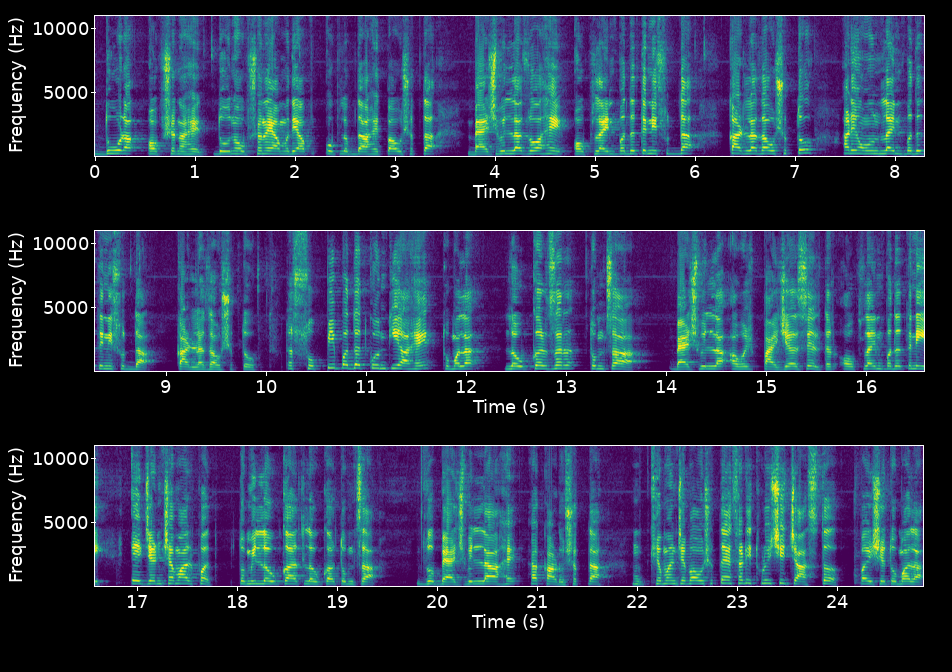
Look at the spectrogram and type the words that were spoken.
दोन ऑप्शन आहेत. दोन ऑप्शन यामध्ये आप उपलब्ध आहेत. पाहू शकता बॅचविल्ला जो आहे ऑफलाईन पद्धतीने सुद्धा काढला जाऊ शकतो आणि ऑनलाईन पद्धतीने सुद्धा काढला जाऊ शकतो. तर सोपी पद्धत कोणती आहे? तुम्हाला लवकर जर तुमचा बॅचविल्ला अव पाहिजे असेल तर ऑफलाईन पद्धतीने एजंटच्या मार्फत तुम्ही लवकरात लवकर तुमचा जो बॅचविल्ला आहे हा काढू शकता. मुख्य म्हणजे पाहू शकता यासाठी थोडीशी जास्त पैसे तुम्हाला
